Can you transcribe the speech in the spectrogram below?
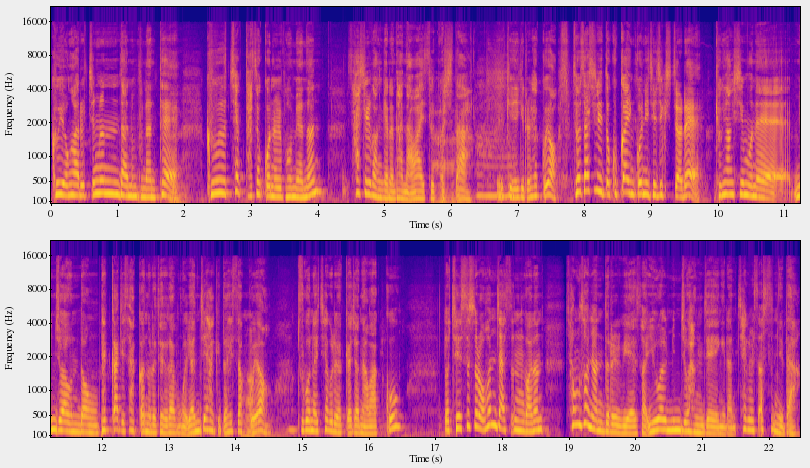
그 영화를 찍는다는 분한테 그책 다섯 권을 보면은 사실관계는 다 나와 있을 것이다 이렇게 얘기를 했고요. 저 자신이 또 국가인권위 재직 시절에 경향신문의 민주화 운동 100가지 사건으로 들여다본 걸 연재하기도 했었고요. 두 권의 책으로 엮여져 나왔고 또 제 스스로 혼자 쓴 거는 청소년들을 위해서 6월 민주항쟁이라는 책을 썼습니다.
